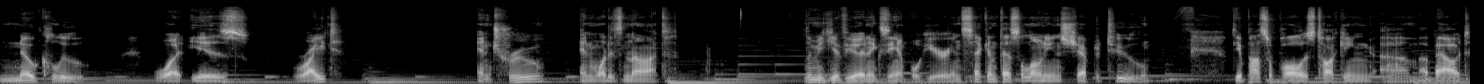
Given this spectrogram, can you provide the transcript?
no clue what is right and true and what is not. Let me give you an example here. In Second Thessalonians chapter 2, the Apostle Paul is talking um, about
